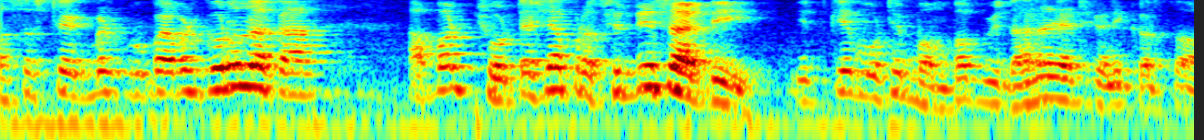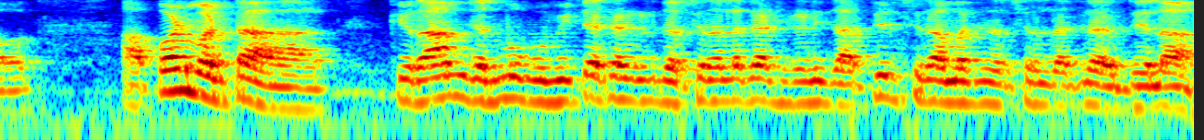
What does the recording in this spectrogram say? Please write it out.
असं स्टेटमेंट कृपया आपण करू नका. आपण छोट्याशा प्रसिद्धीसाठी इतके मोठे भंपक विधानं या ठिकाणी करतो आहोत. आपण म्हणतात की राम जन्मभूमीच्या त्या ठिकाणी दर्शनाला त्या ठिकाणी जातील श्रीरामाच्या दर्शनाला जातील अयोध्येला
